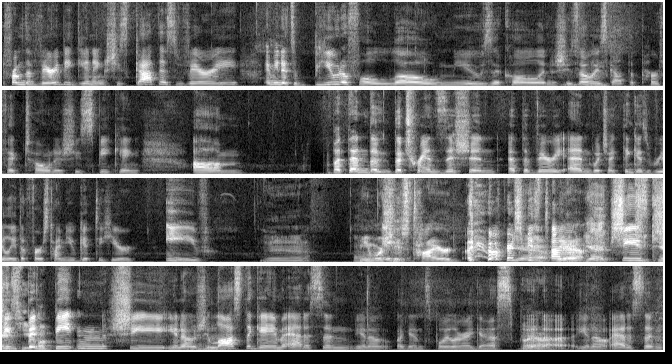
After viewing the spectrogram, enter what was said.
from the very beginning she's got this very i mean it's a beautiful low musical and she's always got the perfect tone as she's speaking um but then the the transition at the very end which i think is really the first time you get to hear eve Yeah. I mean, where It she's is- tired. where Yeah, she's tired. yeah, she's she can't been up. beaten. She you know she lost the game. Addison you know again spoiler I guess, but Yeah. uh, you know Addison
